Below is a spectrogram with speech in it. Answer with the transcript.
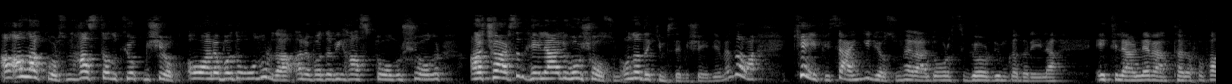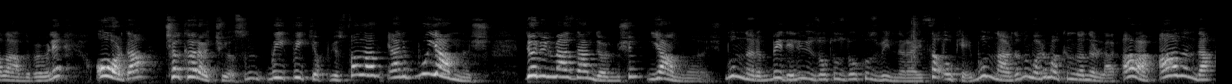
Allah korusun hastalık yok bir şey yok. O arabada olur da arabada bir hasta olur şu olur. Açarsın helali hoş olsun. Ona da kimse bir şey diyemez ama keyfi sen gidiyorsun herhalde orası gördüğüm kadarıyla Etiler Levent tarafı falandı böyle. Orada çakar açıyorsun, vık vık yapıyorsun falan. Yani bu yanlış. Dönülmezden dönmüşüm yanlış. Bunların bedeli 139 bin liraysa okey. Bunlardan umarım akıllanırlar. Ama anında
